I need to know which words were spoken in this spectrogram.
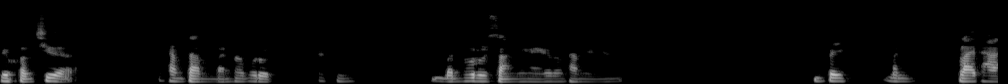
ด้วยความเชื่อทำตามบรรพบุรุษก็คือบรรพบุรุษสั่งยังไงก็ต้องทำอย่างนั้นไปมันปลายทาง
